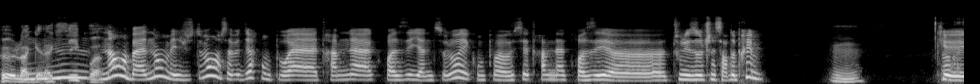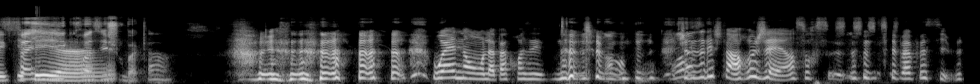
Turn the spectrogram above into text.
de la galaxie, Mm, quoi. Non, bah non, mais justement, ça veut dire qu'on pourrait être amené à croiser Yann Solo et qu'on pourrait aussi être amené à croiser euh, tous les autres chasseurs de primes. Mhm. Qui, on a qui failli étaient, euh, croiser Chewbacca. ouais, non, on l'a pas croisé. je... Non. je suis désolée, je fais un rejet hein, sur ce. c'est pas possible.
